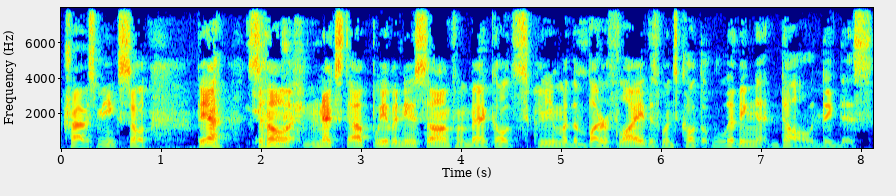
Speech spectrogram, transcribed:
Travis Meeks. So, but yeah. So next up, we have a new song from a band called Scream of the Butterfly. This one's called Living Doll. Dig this.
